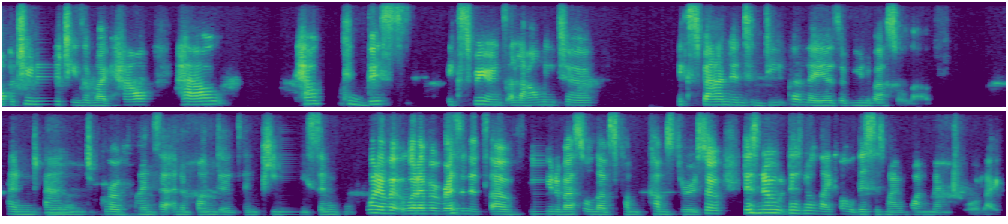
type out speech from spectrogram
opportunities of like how how how can this experience allow me to expand into deeper layers of universal love and and growth mindset and abundance and peace and whatever whatever resonance of universal loves come, comes through. So there's no there's no like oh this is my one mentor like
